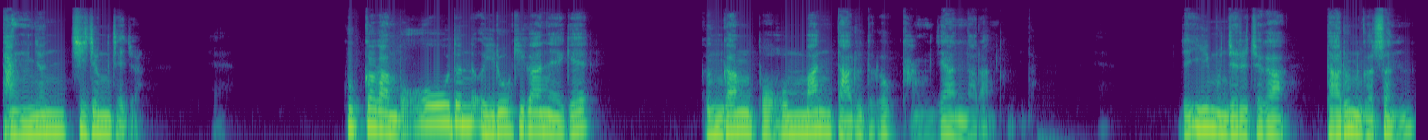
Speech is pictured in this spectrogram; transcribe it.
당연 지정제죠. 국가가 모든 의료기관에게 건강보험만 다루도록 강제한 나라인 겁니다. 이 문제를 제가 다룬 것은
